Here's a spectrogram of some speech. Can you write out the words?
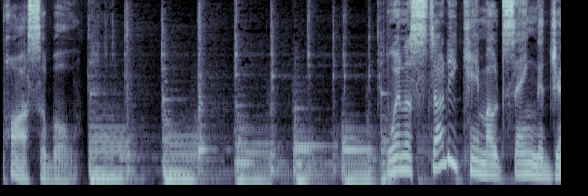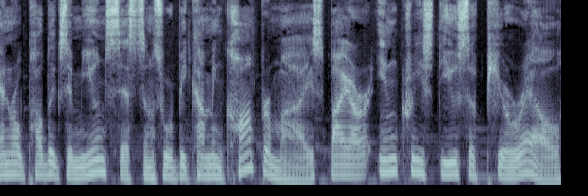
possible. When a study came out saying the general public's immune systems were becoming compromised by our increased use of Purell,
